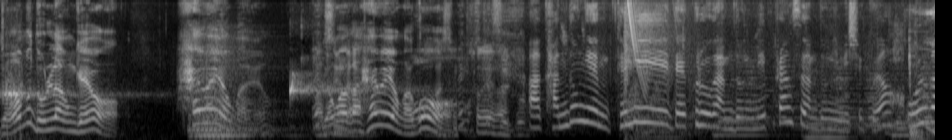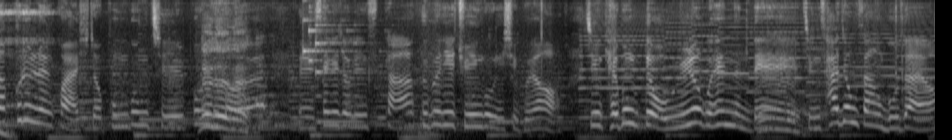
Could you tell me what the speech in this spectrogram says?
너무 놀라운 게요. 해외 영화예요. 영화가 해외 영화고? 아 감독님 데미 데크로 감독님이 프랑스 감독님이시고요. 올가 쿠릴렌코 아시죠? 007 네네네. 폴걸. 네, 세계적인 스타. 그분이 주인공이시고요. 지금 개봉 때 오려고 했는데 지금 사정상 못 와요.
